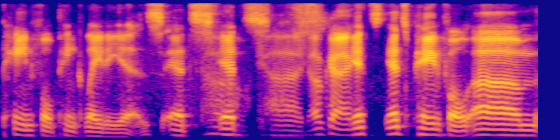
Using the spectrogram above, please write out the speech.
painful Pink Lady is. It's it's Oh, God. Okay. it's it's painful. Um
